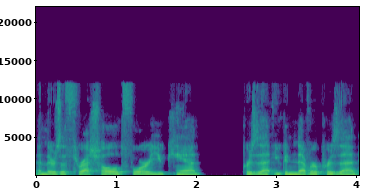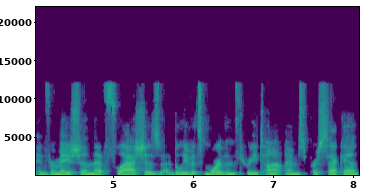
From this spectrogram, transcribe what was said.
and there's a threshold for you can't present. You can never present information that flashes. I believe it's more than three times per second.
